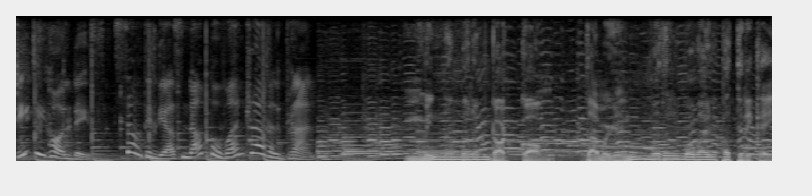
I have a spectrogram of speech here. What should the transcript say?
GT holidays south India's number one travel brand Minnambalam dot com தமிழின் முதல் மொபைல் பத்திரிகை.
